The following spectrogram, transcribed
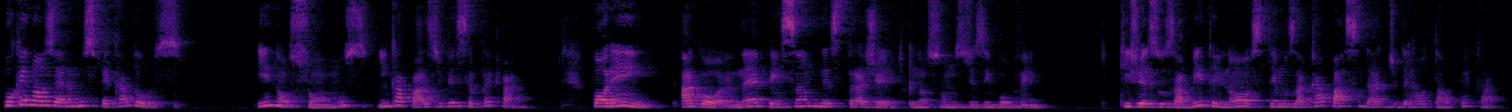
Porque nós éramos pecadores e nós somos incapazes de vencer o pecado. Porém, agora, né, pensando nesse trajeto que nós somos desenvolvendo, que Jesus habita em nós, temos a capacidade de derrotar o pecado.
